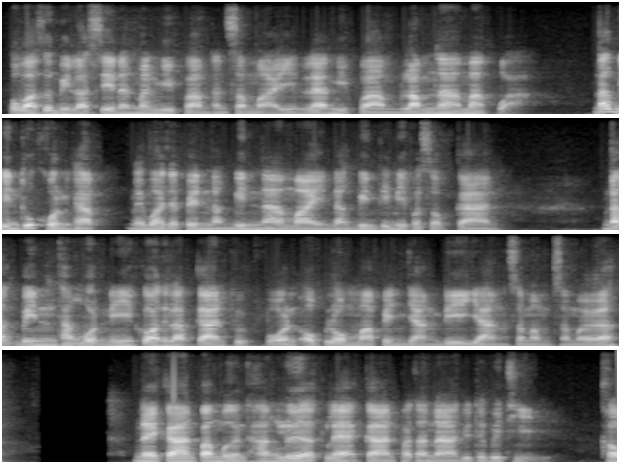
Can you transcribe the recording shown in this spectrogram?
เพราะว่าเครื่องบินรัสเซียนั้นมันมีความทันสมัย และมีความล้ำหน้ามากกว่า นักบินทุกคนครับ ไม่ว่าจะเป็นนักบินหน้าใหม่ นักบินที่มีประสบการณ์ นักบินทั้งหมดนี้ก็ได้รับการฝึกฝนอบรมมาเป็นอย่างดีอย่างสม่ำเสมอ ในการประเมินทางเลือกและการพัฒนายุทธวิธี เขา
